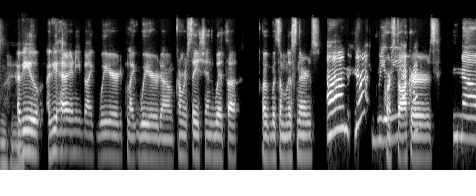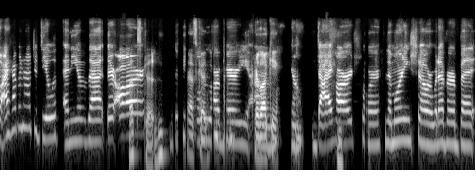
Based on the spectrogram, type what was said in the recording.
Mhm. Have you have you had any like weird like weird um conversations with uh, with some listeners um not really or I stalkers? no, I haven't had to deal with any of that. There are That's good. the people That's good. who are very You're um, lucky. you know, die hard for the morning show or whatever. But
